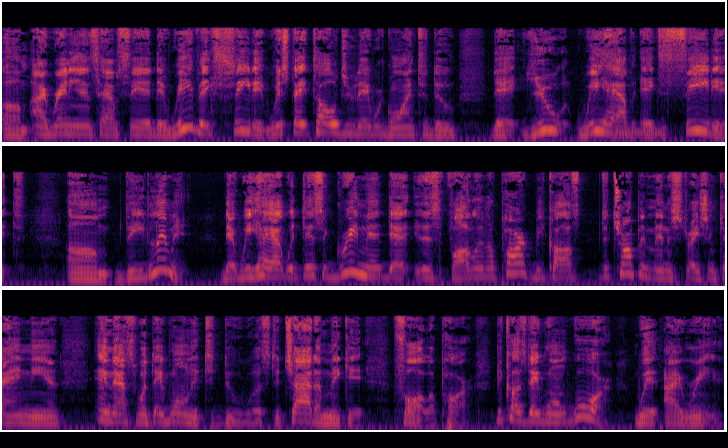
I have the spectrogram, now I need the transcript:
um, Iranians have said that we've exceeded, which they told you they were going to do, that you we have exceeded um, the limit that we had with this agreement that is falling apart because the Trump administration came in and that's what they wanted to do was to try to make it fall apart because they want war with Iran.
